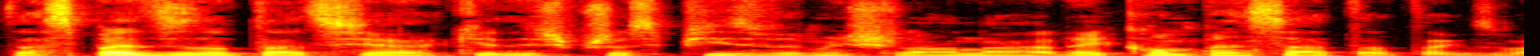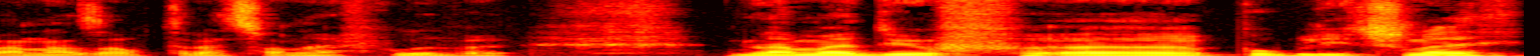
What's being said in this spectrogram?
ta specdotacja kiedyś przez PiS wymyślona, rekompensata tak zwana za utracone wpływy dla mediów e, publicznych,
